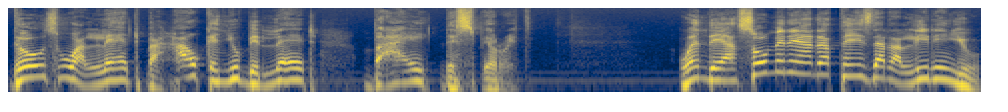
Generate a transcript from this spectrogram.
Those who are led by, how can you be led by the Spirit? When there are so many other things that are leading you.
